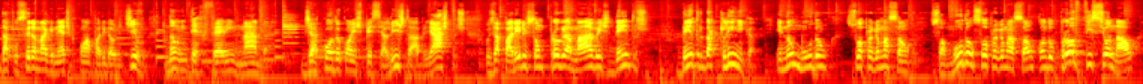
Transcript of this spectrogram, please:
da pulseira magnética com aparelho auditivo não interfere em nada. De acordo com a especialista, aspas, os aparelhos são programáveis dentro, dentro da clínica e não mudam sua programação. Só mudam sua programação quando o profissional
